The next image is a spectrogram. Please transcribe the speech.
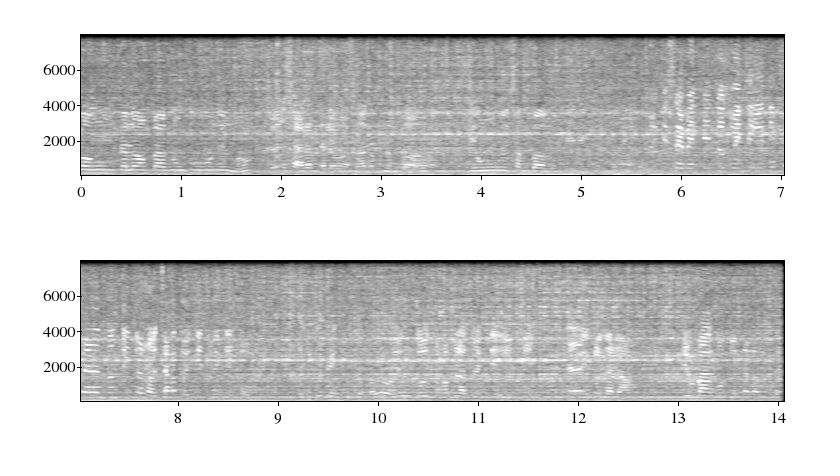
kung dalawang bagong kukunin mo, Doon sa harap dalawa. sa harap ng bago. Yung isang bago, hindi ka sabi. 2017 to 2018 pa nandun dito no, tsaka 2022. 2022 kayo. Yung doon sa kabila 2018. Kaya ito na lang. Yung bago doon na lang sa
